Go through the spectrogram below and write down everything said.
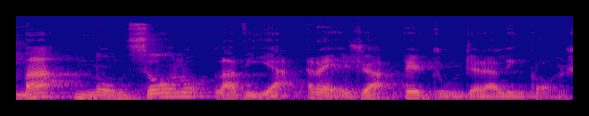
ma non sono la via regia per giungere all'inconscio.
